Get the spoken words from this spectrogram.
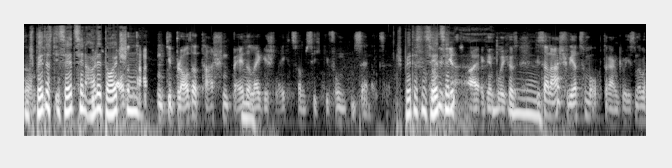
Und spätestens jetzt sind alle Deutschen. Plaudertaschen, die Plaudertaschen beiderlei. Geschlechts haben sich gefunden seinerzeit. Spätestens so jetzt sind. Eigentlich. Also, ja. Die sind auch schwer zum Abtragen gewesen, aber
